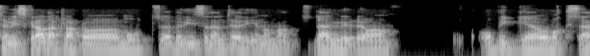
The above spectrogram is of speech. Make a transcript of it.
til en viss grad klart å motbevise den teorien om at det er umulig å, å bygge og vokse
